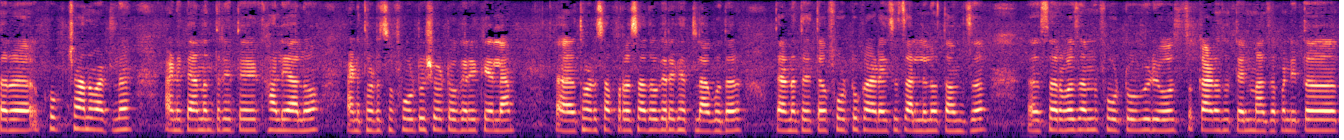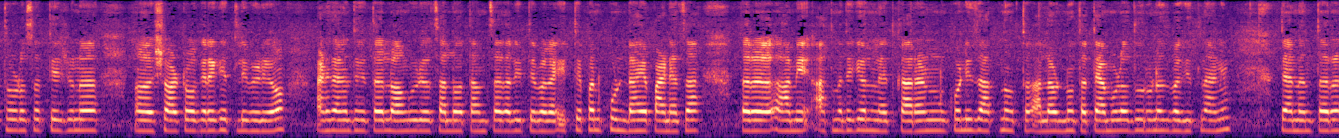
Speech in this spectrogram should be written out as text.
तर खूप छान वाटलं. आणि त्यानंतर इथे खाली आलो आणि थोडंसं फोटोशूट वगैरे केला. थोडासा प्रसाद वगैरे घेतला अगोदर. त्यानंतर इथं फोटो काढायचं चाललेलं होतं आमचं. सर्वजण फोटो व्हिडिओज काढत होते आणि माझं पण इथं थोडंसं तेजून शॉर्ट वगैरे घेतली व्हिडिओ आणि त्यानंतर इथं लॉंग व्हिडिओ चालू होता आमचा. तर इथे बघा इथे पण कुंड आहे पाण्याचा. तर आम्ही आतमध्ये गेलो नाहीत कारण कोणी जात नव्हतं अलाउड नव्हतं. त्यामुळं दुरूनच बघितलं आणि त्यानंतर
